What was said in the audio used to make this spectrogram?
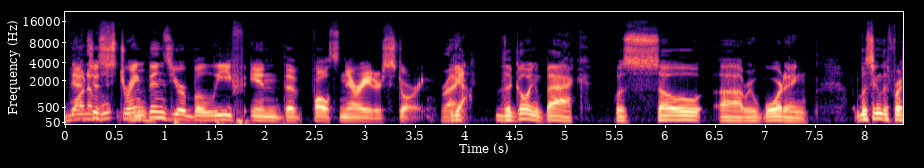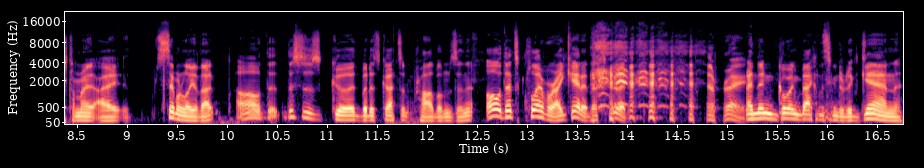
that One of- just strengthens your belief in the false narrator's story. Right. Yeah, the going back was so uh, rewarding. Listening the first time, I, I similarly that "Oh, th- this is good, but it's got some problems." And oh, that's clever. I get it. That's good. right. and then going back and listening to it again,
